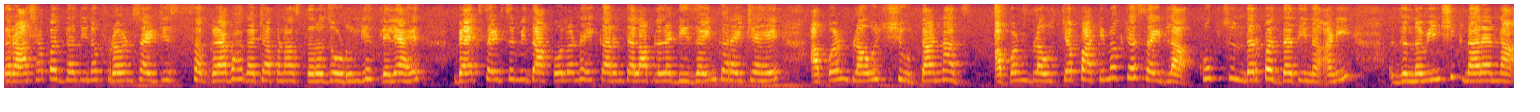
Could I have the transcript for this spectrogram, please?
तर अशा पद्धतीनं फ्रंट साईडची सगळ्या भागाच्या आपण अस्तरं जोडून घेतलेले आहेत. बॅक साईडचं मी दाखवलं नाही कारण त्याला आपल्याला डिझाईन करायची आहे. आपण ब्लाऊज शिवतानाच आपण ब्लाऊजच्या पाठीमागच्या साईडला खूप सुंदर पद्धतीनं आणि ज- नवीन शिकणाऱ्यांना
